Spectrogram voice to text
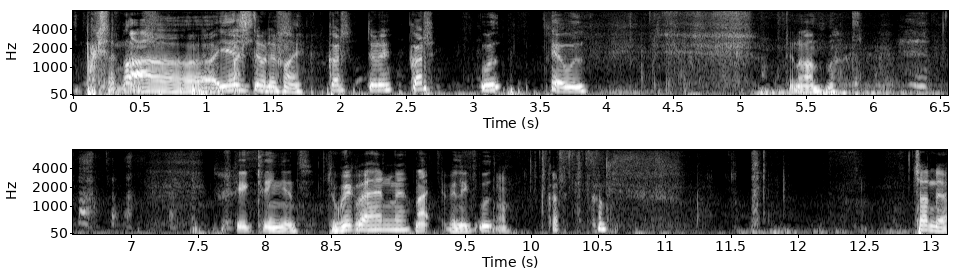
Den også. Ah, yes, det var det for mig. Godt, det var det. Godt. Ud. Herude. Den ramte mig. Du skal ikke grine, Jens. Du kan ikke være han med. Nej, jeg vil ikke ud. Nå. Godt, kom. Sådan der.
